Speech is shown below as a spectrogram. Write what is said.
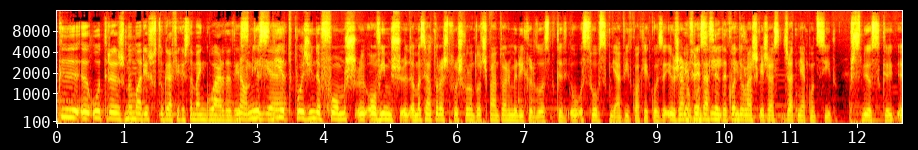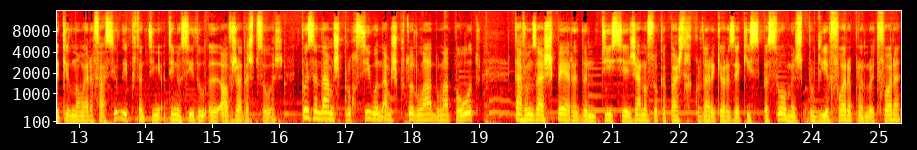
Que uh, outras memórias fotográficas também guarda desse Não, nesse dia? dia depois ainda fomos, uh, ouvimos, a uma certa altura as pessoas foram todos para António Maria Cardoso, porque soube-se que tinha havido qualquer coisa. Eu já não consegui, quando eu lá cheguei já, já tinha acontecido. Percebeu-se que aquilo não era fácil e, portanto, tinham, tinham sido uh, alvejadas pessoas. Depois andámos por o Recio, andámos por todo lado, de um lado para o outro. Estávamos à espera da notícia, já não sou capaz de recordar a que horas é que isso se passou, mas por dia fora, pela noite fora,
